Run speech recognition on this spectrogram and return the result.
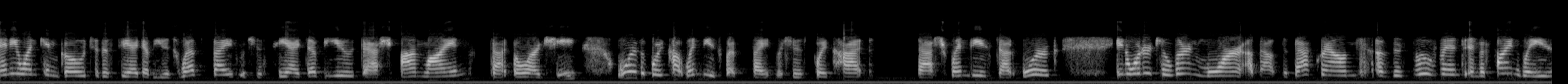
anyone can go to the CIW's website, which is ciw-online.org, or the Boycott Wendy's website, which is boycott wendys.org in order to learn more about the background of this movement and to find ways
